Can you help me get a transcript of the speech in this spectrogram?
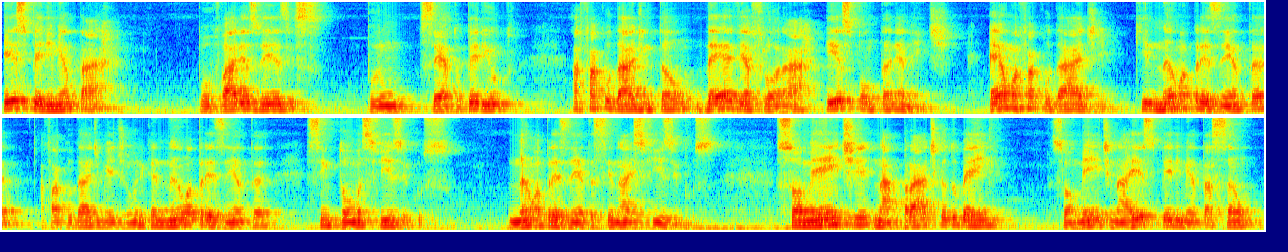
experimentar por várias vezes, por um certo período, a faculdade então deve aflorar espontaneamente. É uma faculdade que não apresenta, a faculdade mediúnica não apresenta sintomas físicos, não apresenta sinais físicos. Somente na prática do bem, Somente na experimentação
